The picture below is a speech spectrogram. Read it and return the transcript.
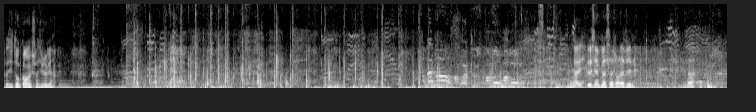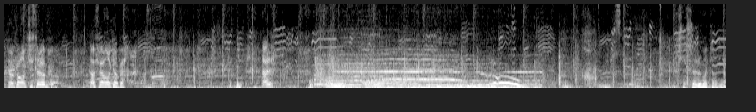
Choisis ton camp mais choisis-le bien. Allez, deuxième passage dans la ville. Là, il y a encore un petit slalom à faire dans Quimper. Allez. Wouhou Ça slalom intervient.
